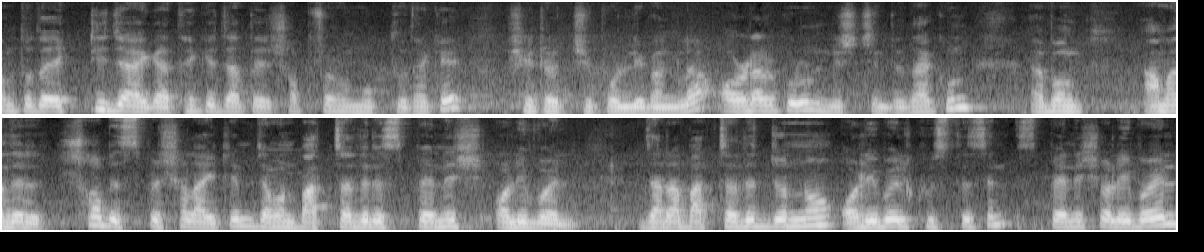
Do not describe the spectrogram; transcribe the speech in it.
অন্তত একটি জায়গা থেকে যাতে সবসময় মুক্ত থাকে, সেটা হচ্ছে পল্লী বাংলা। অর্ডার করুন, নিশ্চিন্তে থাকুন এবং আমাদের সব স্পেশাল আইটেম যেমন বাচ্চাদের স্প্যানিশ অলিভ অয়েল যারা বাচ্চাদের জন্য অলিভ অয়েল খুঁজতেছেন স্প্যানিশ অলিভ অয়েল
